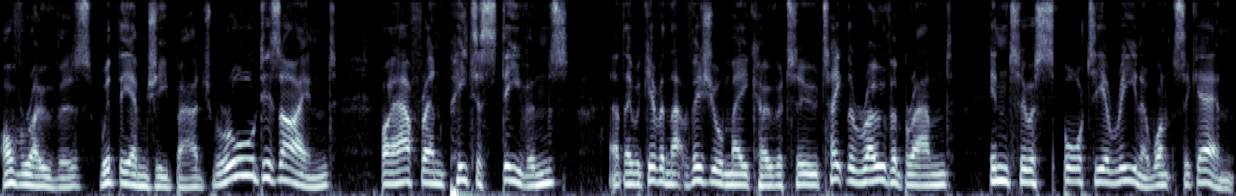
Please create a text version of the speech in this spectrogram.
of Rovers with the MG badge were all designed by our friend Peter Stevens. Uh, they were given that visual makeover to take the Rover brand into a sporty arena once again.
